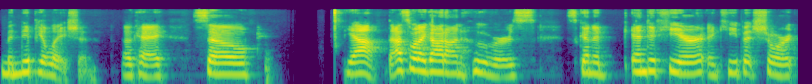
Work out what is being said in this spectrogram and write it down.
manipulation. Okay. So, yeah, that's what I got on Hoovers. It's going to end it here and keep it short.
